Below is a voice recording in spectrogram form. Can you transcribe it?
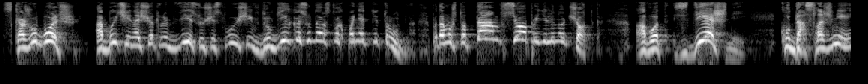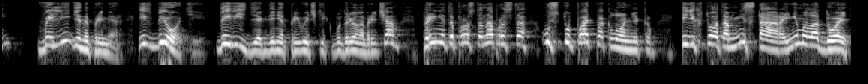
Скажу больше. Обычай насчет любви, существующий в других государствах, понять нетрудно, потому что там все определено четко. А вот здешний куда сложнее. В Элиде, например, и в Биотии, да и везде, где нет привычки к мудреным речам, принято просто-напросто уступать поклонникам. И никто там, ни старый, ни молодой,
